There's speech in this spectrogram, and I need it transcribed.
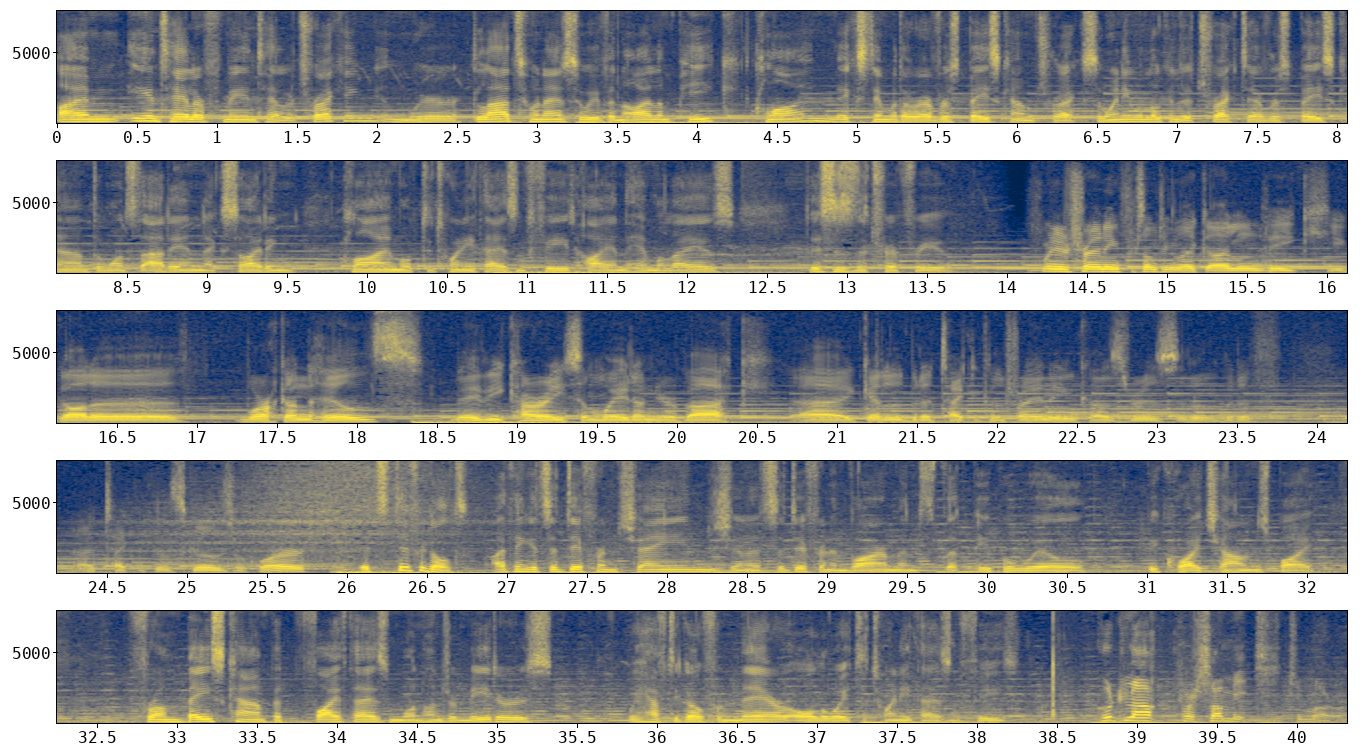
I'm Ian Taylor from Ian Taylor Trekking and we're glad to announce that we have an Island Peak climb mixed in with our Everest Base Camp trek. So anyone looking to trek to Everest Base Camp that wants to add in an exciting climb up to 20,000 feet high in the Himalayas, this is the trip for you. When you're training for something like Island Peak, you gotta work on the hills, maybe carry some weight on your back, uh, get a little bit of technical training because there is a little bit of uh, technical skills required. It's difficult. I think it's a different change and it's a different environment that people will be quite challenged by. From base camp at 5,100 metres, we have to go from there all the way to 20,000 feet. Good luck for summit tomorrow.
